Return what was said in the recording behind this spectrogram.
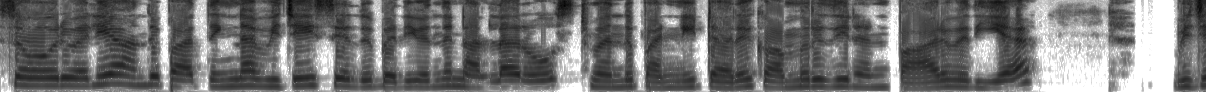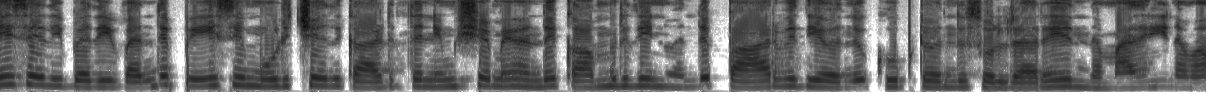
ஸோ ஒரு வழியாக வந்து பார்த்தீங்கன்னா விஜய் சேதுபதி வந்து நல்லா ரோஸ்ட் வந்து பண்ணிட்டாரு கமருதீன் பார்வதியை. விஜய் சேதுபதி வந்து பேசி முடிச்சதுக்கு அடுத்த நிமிஷமே வந்து கமருதீன் வந்து பார்வதியை வந்து கூப்பிட்டு வந்து சொல்றாரு இந்த மாதிரி நம்ம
